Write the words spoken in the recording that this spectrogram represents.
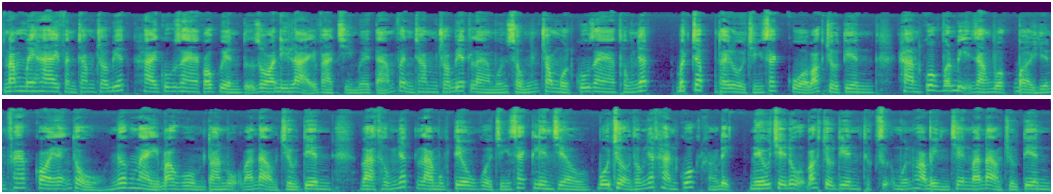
52% cho biết hai quốc gia có quyền tự do đi lại và chỉ 18% cho biết là muốn sống trong một quốc gia thống nhất. Bất chấp thay đổi chính sách của Bắc Triều Tiên, Hàn Quốc vẫn bị ràng buộc bởi hiến pháp coi lãnh thổ nước này bao gồm toàn bộ bán đảo Triều Tiên và thống nhất là mục tiêu của chính sách liên triều. Bộ trưởng Thống nhất Hàn Quốc khẳng định nếu chế độ Bắc Triều Tiên thực sự muốn hòa bình trên bán đảo Triều Tiên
